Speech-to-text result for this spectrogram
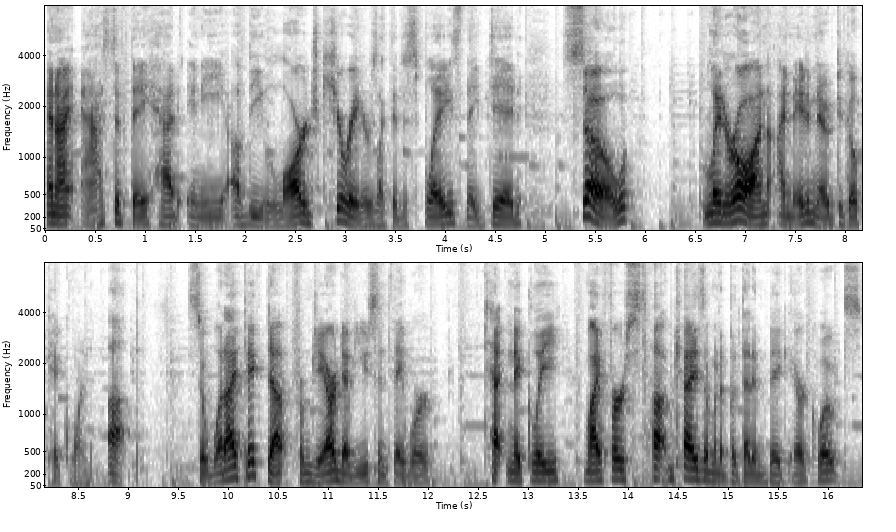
And i asked if they had any of the large curators like the displays they did. So later on i made a note to go pick one up. So what i picked up from jrw since they were technically my first stop, guys, I'm going to put that in big air quotes,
